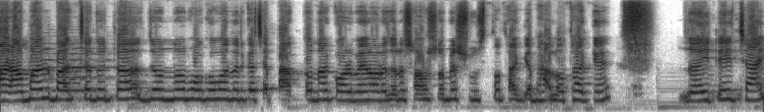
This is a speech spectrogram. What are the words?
আর আমার বাচ্চা দুটার জন্য ভগবানের কাছে প্রার্থনা করবেন, ওরা যেন সবসময় সুস্থ থাকে, ভালো থাকে। এইটাই চাই,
